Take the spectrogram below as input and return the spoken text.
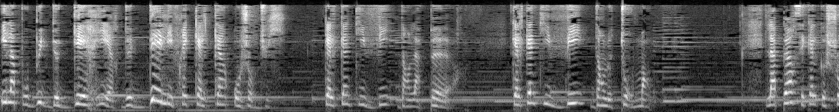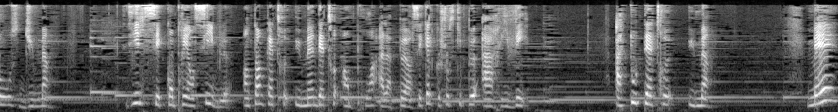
Il a pour but de guérir, de délivrer quelqu'un aujourd'hui. Quelqu'un qui vit dans la peur. Quelqu'un qui vit dans le tourment. La peur, c'est quelque chose d'humain. Il c'est compréhensible en tant qu'être humain d'être en proie à la peur. C'est quelque chose qui peut arriver à tout être humain. Mais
